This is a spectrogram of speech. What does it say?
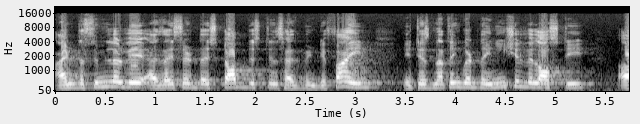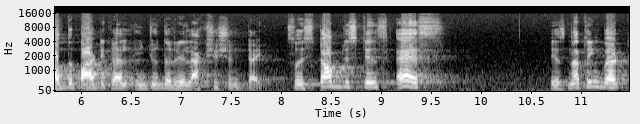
and the similar way as I said the stop distance has been defined, it is nothing but the initial velocity of the particle into the relaxation time. So, stop distance s is nothing but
